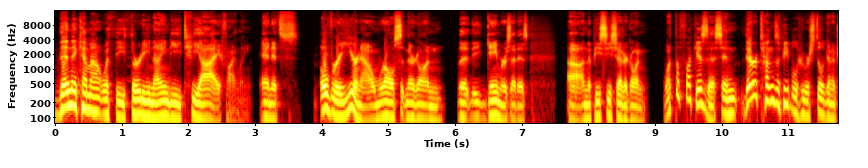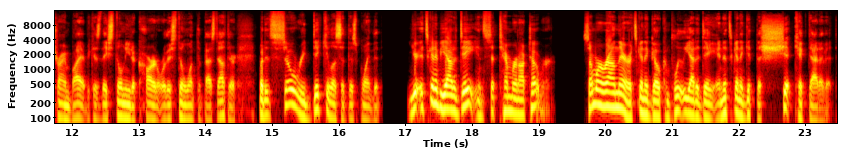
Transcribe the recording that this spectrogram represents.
then they come out with the 3090 Ti finally. And it's over a year now. And we're all sitting there going, the, the gamers, that is, uh, on the PC side are going, what the fuck is this? And there are tons of people who are still going to try and buy it because they still need a card or they still want the best out there. But it's so ridiculous at this point that it's going to be out of date in September and October. Somewhere around there, it's going to go completely out of date and it's going to get the shit kicked out of it,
